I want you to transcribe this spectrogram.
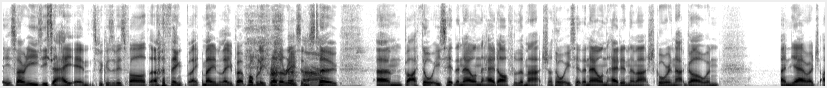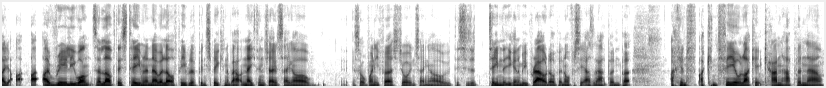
it's very easy to hate Ince because of his father, I think mainly, but probably for other reasons too. Um, but I thought he's hit the nail on the head after the match. I thought he's hit the nail on the head in the match, scoring that goal, and and yeah, I, I, I really want to love this team. And I know a lot of people have been speaking about Nathan Jones saying, "Oh, sort of when he first joined, saying, "Oh, this is a team that you're going to be proud of," and obviously it hasn't happened, but. I can I can feel like it can happen now,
